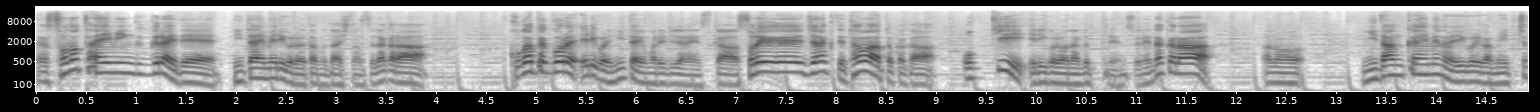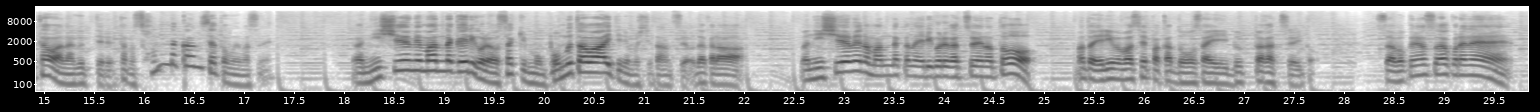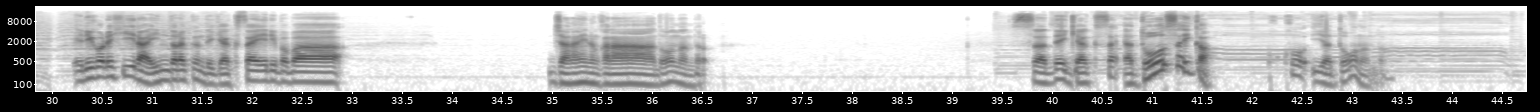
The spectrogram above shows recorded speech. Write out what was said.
なんかそのタイミングぐらいで2体目エリゴレを多分出したんですよ。だから、小型ゴレ、エリゴレ2体生まれるじゃないですか。それじゃなくてタワーとかが、大きいエリゴレを殴ってるんですよね。だから、あの、2段階目のエリゴレがめっちゃタワー殴ってる。多分そんな感じだと思いますね。だから2周目真ん中エリゴレをさっきもうボムタワー相手にもしてたんですよ。だから、まあ、2周目の真ん中のエリゴレが強いのと、またエリババセパか同妻ブッパが強いと。さあ僕の予想はこれね、エリゴレヒーラーインドラ組んで逆サイエリババじゃないのかなどうなんだろう。さあ、で、逆サイ、あ、同妻か。ここ、いや、どうなんだ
